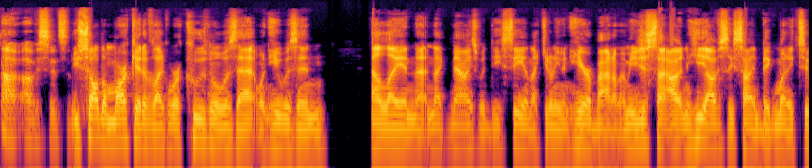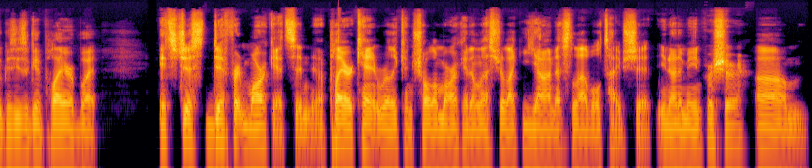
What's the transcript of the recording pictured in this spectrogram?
No, obviously, it's You saw the market of like where Kuzma was at when he was in L.A. and, that, and like now he's with D.C. and like you don't even hear about him. I mean, you just signed, and he obviously signed big money too because he's a good player, but it's just different markets, and a player can't really control a market unless you're like Giannis level type shit. You know what I mean? for sure. Um,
